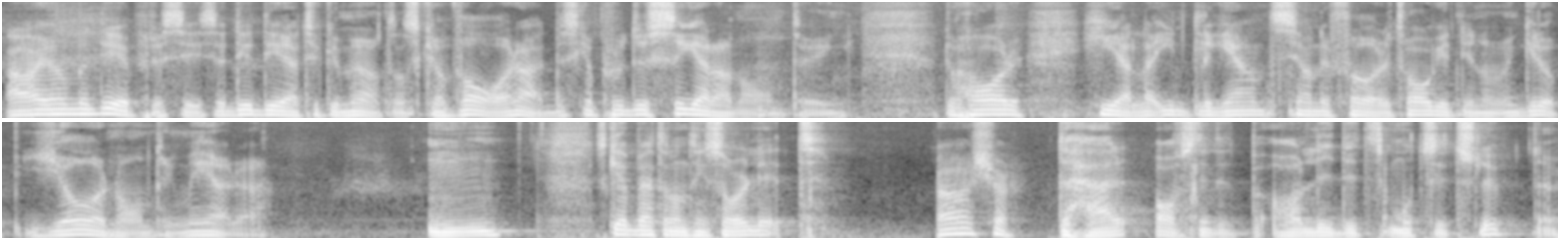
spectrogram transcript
Ja, ja, men det är precis. Det är det jag tycker möten ska vara. Det ska producera någonting. Du har hela intelligentian i företaget inom en grupp. Gör någonting med det. Mm. Ska jag berätta någonting sorgligt? Ja, kör. Det här avsnittet har lidit mot sitt slut nu.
